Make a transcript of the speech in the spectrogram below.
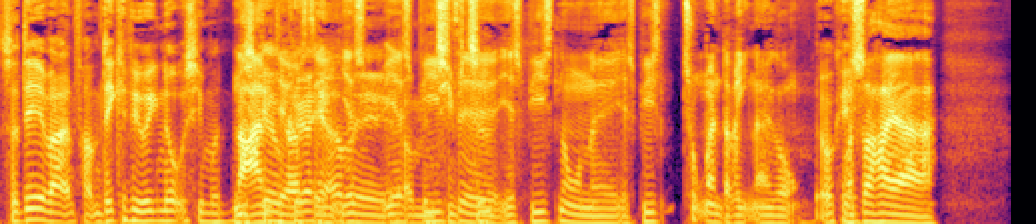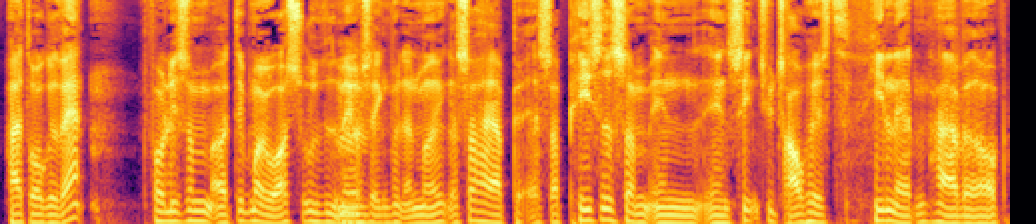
Så det er vejen frem. Det kan vi jo ikke nå, Simon. Vi Nej, skal det er også det. Jeg, øh, jeg, times spiste, tid. jeg, spiste nogle, øh, jeg spiste to mandariner i går. Okay. Og så har jeg, har jeg drukket vand, for ligesom, og det må jo også udvide Mm. mm. mavesækken på en eller anden måde. Ikke? Og så har jeg altså pisset som en, en sindssyg travhest. Hele natten har jeg været op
